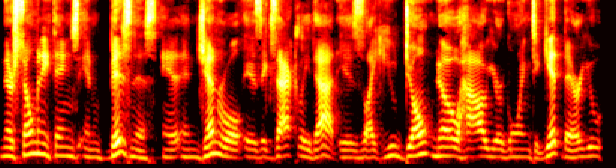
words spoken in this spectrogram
And there's so many things in business in general is exactly that is like you don't know how you're going to get there. You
